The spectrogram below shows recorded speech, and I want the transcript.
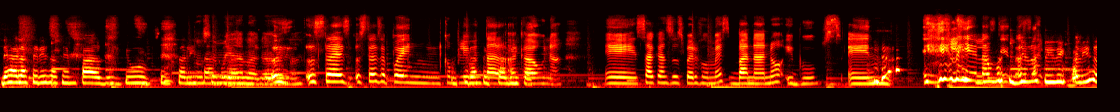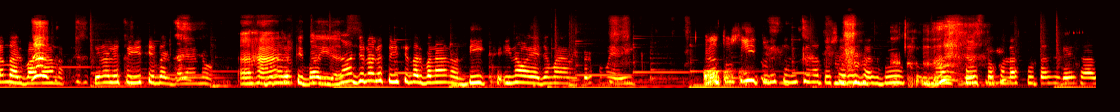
Deja las cerezas en paz, es que boobs No se sexualizando las ustedes, ustedes se pueden complementar a cada una. Eh, sacan sus perfumes, banano y boobs. En... y le No, porque yo no estoy sexualizando al banano. Yo no le estoy diciendo al banano. Yo Ajá, no, le estoy no, yo no le estoy diciendo al banano Dick. Y no voy a llamar a mi perfume Dick. Pero tú sí, tú le estás diciendo a tus cerezas boobs. Y no es justo con las putas cerezas.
